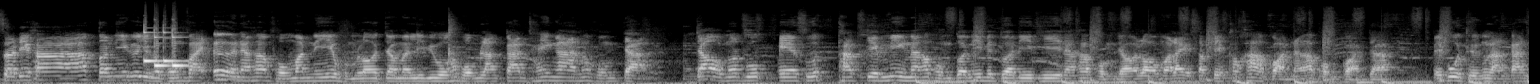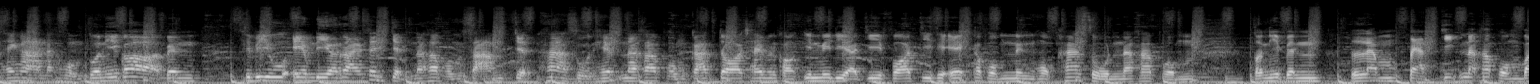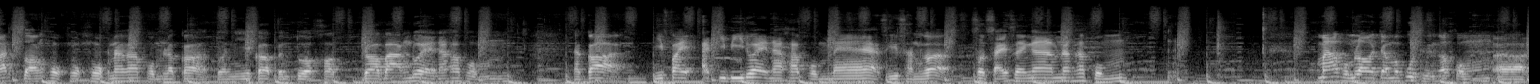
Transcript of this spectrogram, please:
สวัสดีครับ ตอนนี้ก็อยู่กับผมไฟเออร์นะครับ ผมวันนี้ผมเราจะมารีวิวครับผมหลังการใช้งานครับผมจากเจ้าโน้ตบุ๊ก ASUS TUF Gaming นะครับผมตัวนี้เป็นตัว DT นะครับผมเดี๋ยวเรามาไล่สเปคคร่าวๆก่อนนะครับผมก่อนจะไปพูดถึงหลังการใช้งานนะครับผมตัวนี้ก็เป็น CPU AMD Ryzen 7 นะครับผม 3750H นะครับผมการ์ดจอใช้เป็นของ Nvidia GeForce GTX ครับผม 1650 นะครับผม ตอนนี้เป็นแรม8 g b นะครับผมบัส2666 นะครับผมแล้วก็ตัวนี้ก็เป็นตัวขอบจอบางด้วยนะครับผม แล้วก็มีไฟ RGB ด้วยนะครับผมแน่สีสันก็สดใสสวยงามนะครับผม มาผมเราจะมาพูดถึงครับผม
